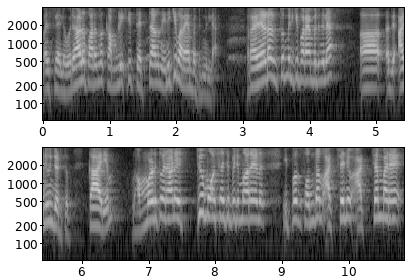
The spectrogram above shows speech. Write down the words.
മനസ്സിലായില്ലേ? ഒരാൾ പറയുന്നത് കംപ്ലീറ്റ്ലി തെറ്റാണെന്ന് എനിക്ക് പറയാൻ പറ്റുന്നില്ല. റനയുടെ അടുത്തും എനിക്ക് പറയാൻ പറ്റുന്നില്ല. അനുവിന്റെ അടുത്തും. കാര്യം നമ്മുടെ അടുത്ത് ഒരാൾ ഏറ്റവും മോശമായിട്ട് പെരുമാറുകയാണ്. ഇപ്പം സ്വന്തം അച്ഛനും അച്ഛൻ വരെ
